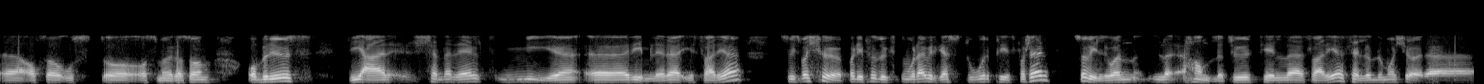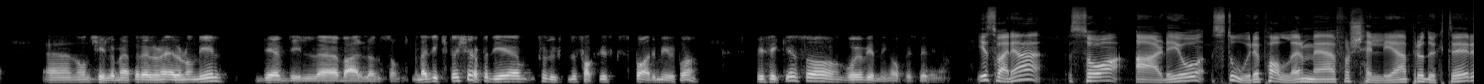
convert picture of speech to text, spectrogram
eh, altså ost og, og smør og sånn, og brus, de er generelt mye eh, rimeligere i Sverige. Så hvis man kjøper de produktene hvor det virkelig er stor prisforskjell, så vil jo en handletur til Sverige, selv om du må kjøre noen kilometer eller, eller noen mil, det vil være lønnsomt. Men det er viktig å kjøpe de produktene du faktisk sparer mye på. Hvis ikke så går jo vinninga opp i spinninga. I Sverige så er det jo store paller med forskjellige produkter,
